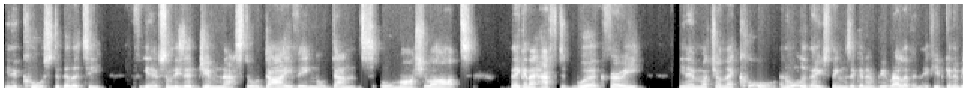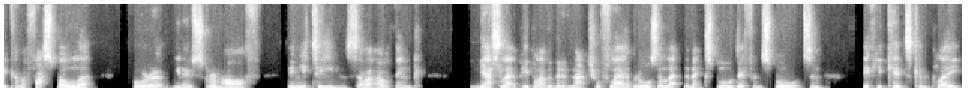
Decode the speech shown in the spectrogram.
you know, core stability. You know, if somebody's a gymnast or diving or dance or martial arts, they're going to have to work very, you know, much on their core. And all of those things are going to be relevant if you're going to become a fast bowler or a, you know, scrum half in your teens. So I, I would think, yes, let people have a bit of natural flair, but also let them explore different sports. And if your kids can play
